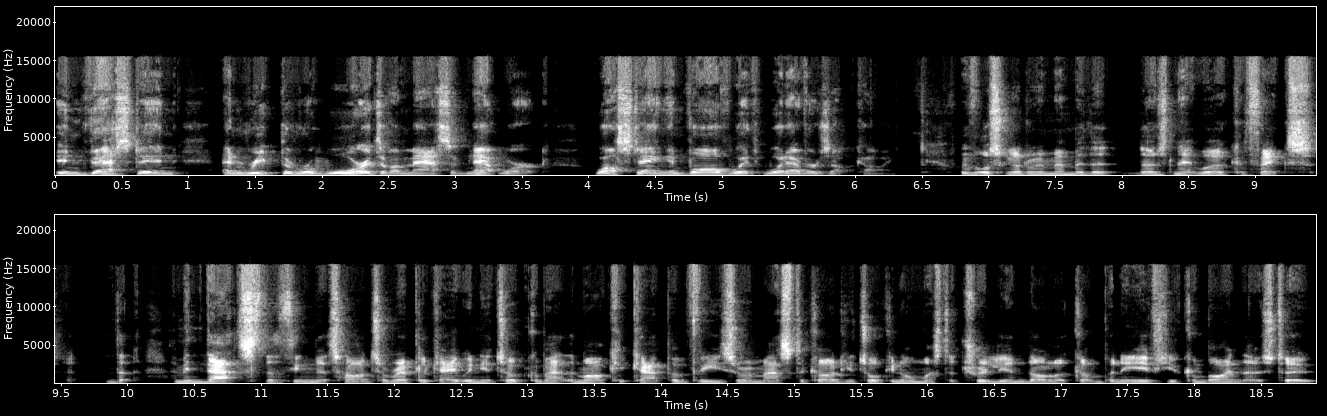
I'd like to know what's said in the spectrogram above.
invest in and reap the rewards of a massive network while staying involved with whatever's upcoming. We've also got to remember that those network effects. I mean, that's the thing that's hard to replicate when you talk about the market cap of Visa and Mastercard. You're talking almost a trillion dollar company if you combine those two.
